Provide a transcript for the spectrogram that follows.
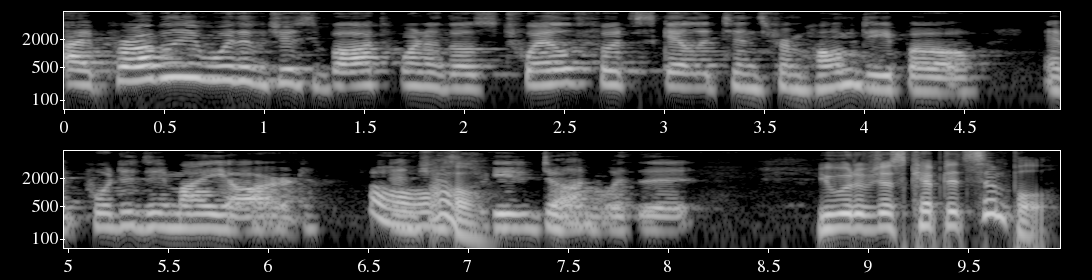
I probably would have just bought one of those 12 foot skeletons from Home Depot and put it in my yard and Oh, just Oh. be done with it. You would have just kept it simple.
